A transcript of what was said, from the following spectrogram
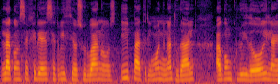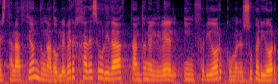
La Consejería de Servicios Urbanos y Patrimonio Natural ha concluido hoy la instalación de una doble verja de seguridad tanto en el nivel inferior como en el superior,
